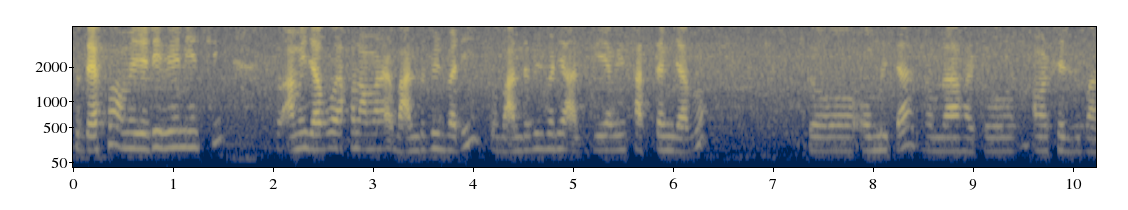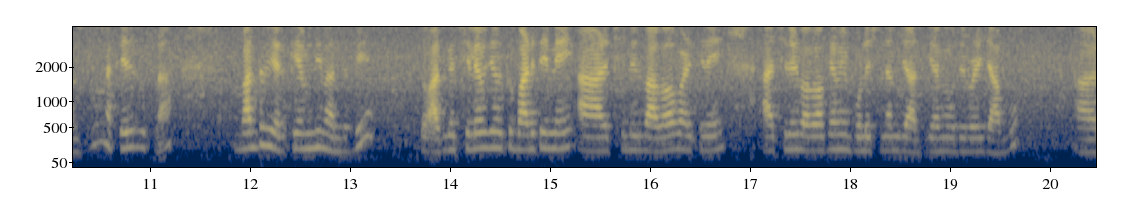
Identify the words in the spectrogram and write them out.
তো দেখো, আমি রেডি হয়ে নিয়েছি। তো আমি যাব এখন আমার বান্ধবীর বাড়ি। তো বান্ধবীর বাড়ি আজকে আমি ফার্স্ট টাইম যাব। তো অমৃতা, তোমরা হয়তো আমার ফেসবুক বান্ধবী। না ফেসবুক না, বান্ধবী আর কি, এমনি বান্ধবী। তো আজকে ছেলেও যেহেতু বাড়িতে নেই, আর ছেলের বাবাও বাড়িতে নেই, আর ছেলের বাবাকে আমি বলেছিলাম যে আজকে আমি ওদের বাড়ি যাব। আর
